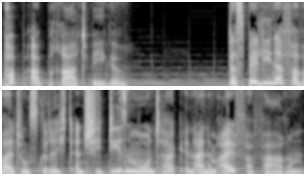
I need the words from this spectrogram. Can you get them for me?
Pop-up-Radwege. Das Berliner Verwaltungsgericht entschied diesen Montag in einem Eilverfahren,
